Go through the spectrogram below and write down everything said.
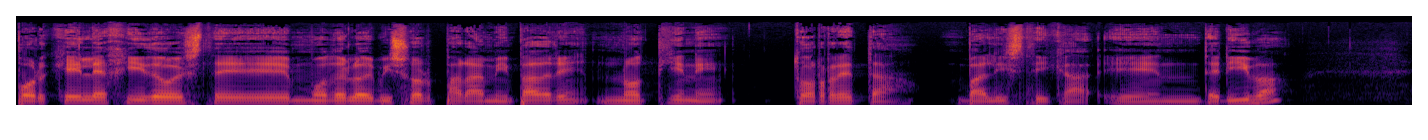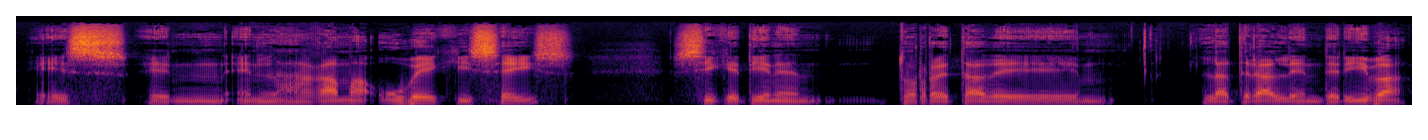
¿Por qué he elegido este modelo de visor para mi padre? No tiene torreta balística en deriva. Es en, la gama VX6 sí que tienen torreta de lateral en deriva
